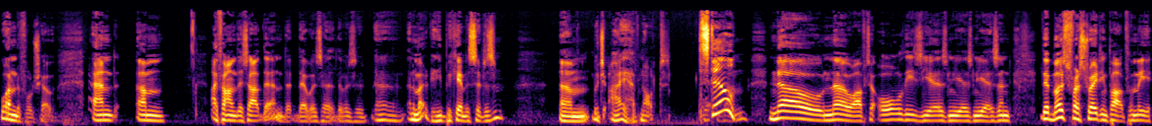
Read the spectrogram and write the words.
Wonderful show, and um, I found this out then that there was a, there was a, uh, an American. He became a citizen, um, which I have not Still, No, no. After all these years and years and years, and the most frustrating part for me,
